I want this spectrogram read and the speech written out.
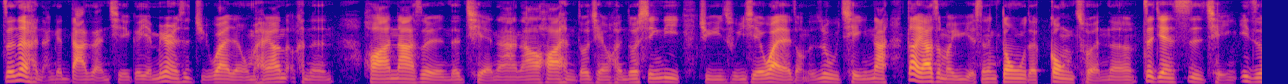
真的很难跟大自然切割，也没有人是局外人，我们还要可能。花纳税人的钱啊，然后花很多钱、很多心力去移除一些外来种的入侵。那到底要怎么与野生动物的共存呢？这件事情一直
